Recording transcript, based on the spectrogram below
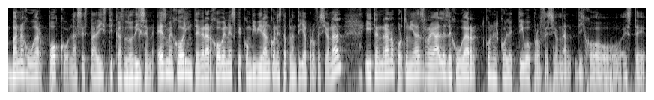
Van a jugar poco, las estadísticas lo dicen. Es mejor integrar jóvenes que convivirán con esta plantilla profesional y tendrán oportunidades reales de jugar con el colectivo profesional, dijo este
